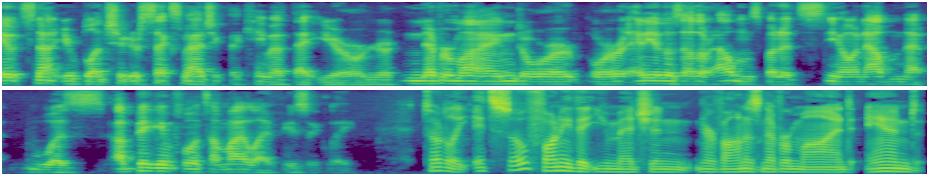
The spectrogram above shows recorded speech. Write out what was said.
it's not your Blood Sugar Sex Magik that came out that year, or Nevermind, or or any of those other albums. But it's you know an album that was a big influence on my life musically. Totally. It's so funny that you mentioned Nirvana's Nevermind and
